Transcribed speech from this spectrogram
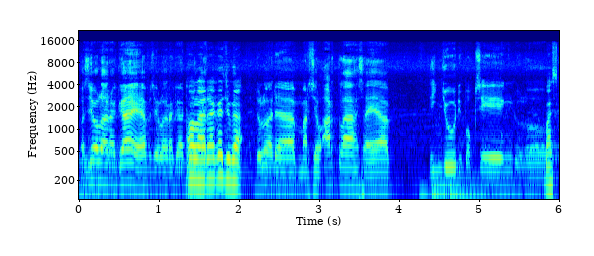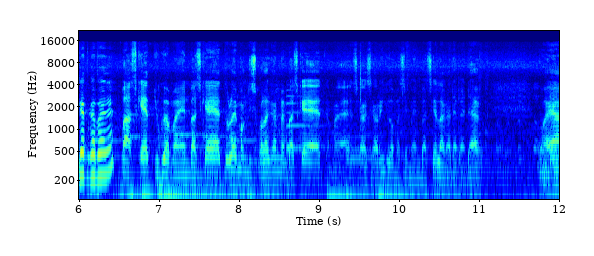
Pasti olahraga ya, pasti olahraga. Dulu, Olahraga juga. kan- dulu ada martial art lah, saya tinju di boxing dulu. Basket katanya? basket juga main basket. Dulu emang di sekolah kan main basket. Sampai sekarang-sekarang juga masih main basket lah kadang-kadang. Makanya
